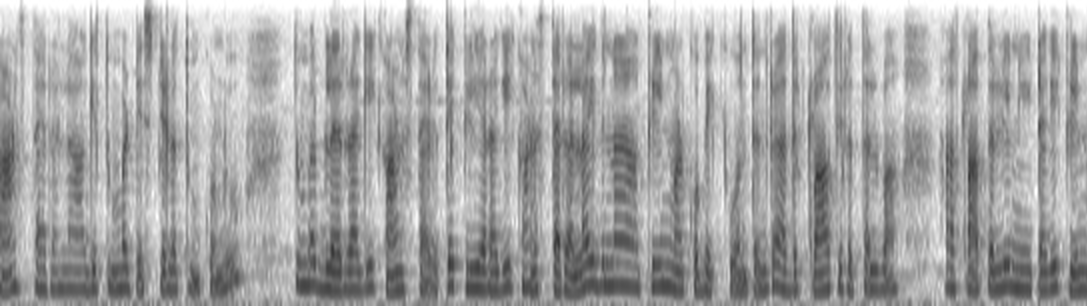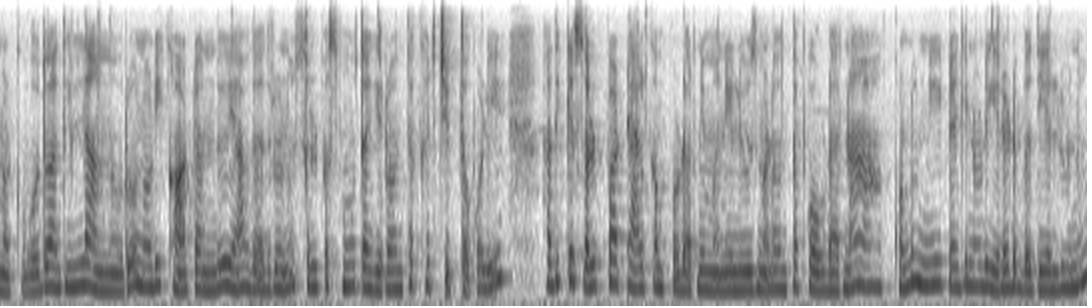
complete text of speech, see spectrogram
ಕಾಣಿಸ್ತಾ ಇರಲ್ಲ, ಹಾಗೆ ತುಂಬ ಟೆಸ್ಟ್ ಎಲ್ಲ ತುಂಬಿಕೊಂಡು. ತುಂಬ ಬ್ಲರ್ರಾಗಿ ಕಾಣಿಸ್ತಾ ಇರುತ್ತೆ ಕ್ಲಿಯರಾಗಿ ಕಾಣಿಸ್ತಾ ಇರಲ್ಲ. ಇದನ್ನು ಕ್ಲೀನ್ ಮಾಡ್ಕೋಬೇಕು ಅಂತಂದರೆ ಅದ್ರ ಕ್ಲಾತ್ ಇರುತ್ತಲ್ವ? ಆ ಕ್ಲಾತಲ್ಲಿ ನೀಟಾಗಿ ಕ್ಲೀನ್ ಮಾಡ್ಕೋಬೋದು. ಅದಿಲ್ಲ ಅನ್ನೋರು ನೋಡಿ ಕಾಟನ್ದು ಯಾವುದಾದ್ರೂ ಸ್ವಲ್ಪ ಸ್ಮೂತಾಗಿರೋವಂಥ ಖರ್ಚಿಪ್ ತೊಗೊಳ್ಳಿ. ಅದಕ್ಕೆ ಸ್ವಲ್ಪ ಟ್ಯಾಲ್ಕಮ್ ಪೌಡರ್ ನಿಮ್ಮ ಮನೇಲಿ ಯೂಸ್ ಮಾಡೋವಂಥ ಪೌಡರ್ನ ಹಾಕ್ಕೊಂಡು ನೀಟಾಗಿ ನೋಡಿ ಎರಡು ಬದಿಯಲ್ಲೂ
